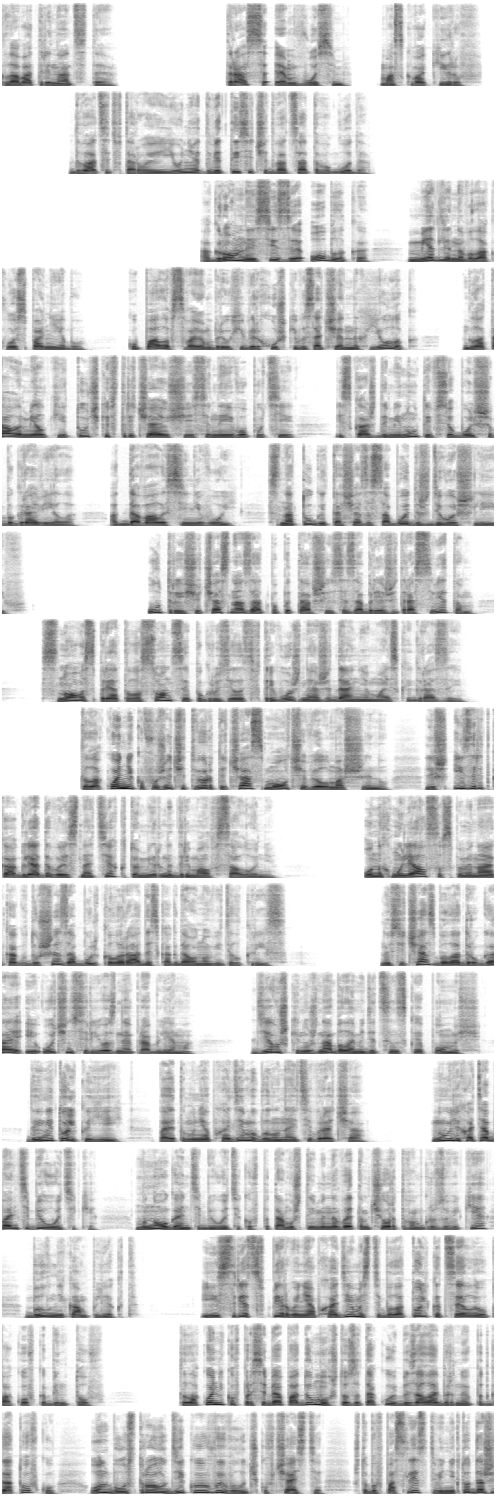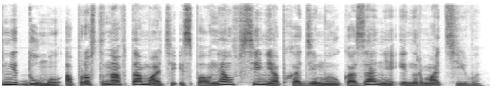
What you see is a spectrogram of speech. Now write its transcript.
Глава 13. Трасса М8. Москва-Киров. 22 июня 2020 года. Огромное сизое облако медленно волоклось по небу, купало в своем брюхе верхушки высоченных елок, глотало мелкие тучки, встречающиеся на его пути, и с каждой минутой все больше багровело, отдавало синевой, с натугой таща за собой дождевой шлейф. Утро, еще час назад попытавшееся забрежить рассветом, снова спрятало солнце и погрузилось в тревожное ожидание майской грозы. Толоконников уже четвертый час молча вел машину, лишь изредка оглядываясь на тех, кто мирно дремал в салоне. Он охмылялся, вспоминая, как в душе забулькала радость, когда он увидел Крис. Но сейчас была другая и очень серьезная проблема. Девушке нужна была медицинская помощь. Да и не только ей поэтому необходимо было найти врача. Ну или хотя бы антибиотики. Много антибиотиков, потому что именно в этом чёртовом грузовике был некомплект. И из средств первой необходимости была только целая упаковка бинтов. Толоконников про себя подумал, что за такую безалаберную подготовку он бы устроил дикую выволочку в части, чтобы впоследствии никто даже не думал, а просто на автомате исполнял все необходимые указания и нормативы.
